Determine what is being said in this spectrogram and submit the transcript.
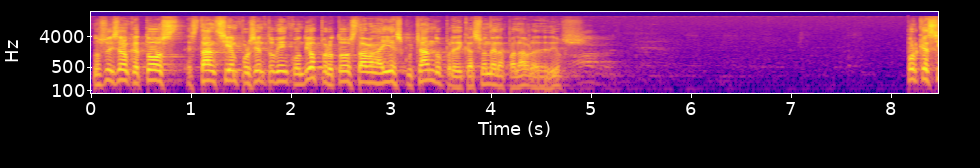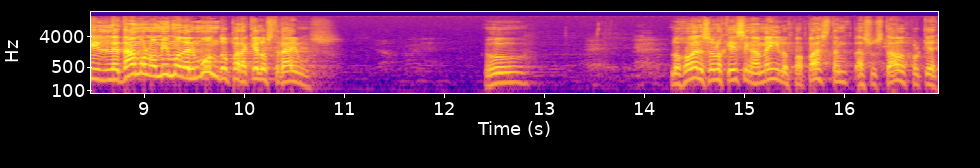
No estoy diciendo que todos están 100% bien con Dios, pero todos estaban ahí escuchando predicación de la palabra de Dios. Porque si les damos lo mismo del mundo, ¿para qué los traemos? Los jóvenes son los que dicen amén y los papás están asustados porque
